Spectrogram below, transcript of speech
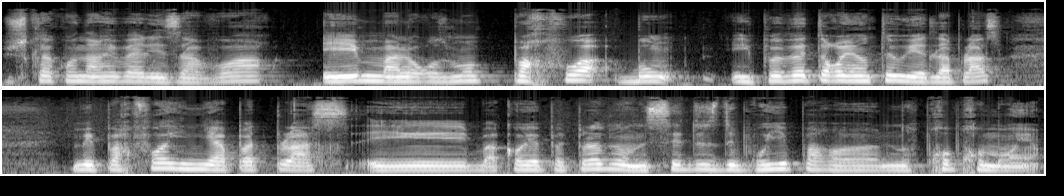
jusqu'à qu'on arrive à les avoir. Et malheureusement, parfois, bon, ils peuvent être orientés où il y a de la place, mais parfois il n'y a pas de place. Et bah, quand il n'y a pas de place, on essaie de se débrouiller par euh, nos propres moyens.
